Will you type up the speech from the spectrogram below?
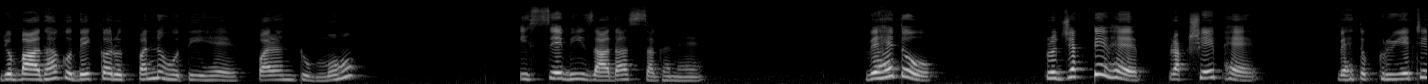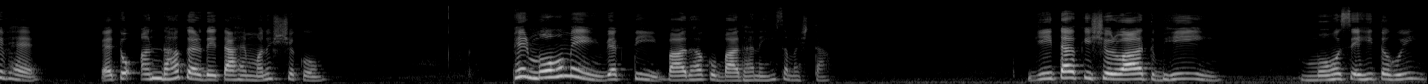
जो बाधा को देखकर उत्पन्न होती है, परंतु मोह इससे भी ज़्यादा सघन है। वह तो प्रोजेक्टिव है, प्रक्षेप है, वह तो क्रिएटिव है, वह तो अंधा कर देता है मनुष्य को। फिर मोह में व्यक्ति बाधा को बाधा नहीं समझता। गीता की शुरुआत भी मोह से ही तो हुई।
